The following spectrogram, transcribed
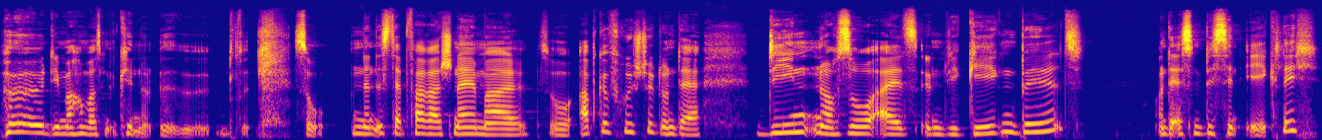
Hö, Die machen was mit Kindern. So, und dann ist der Pfarrer schnell mal so abgefrühstückt und der dient noch so als irgendwie Gegenbild und der ist ein bisschen eklig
